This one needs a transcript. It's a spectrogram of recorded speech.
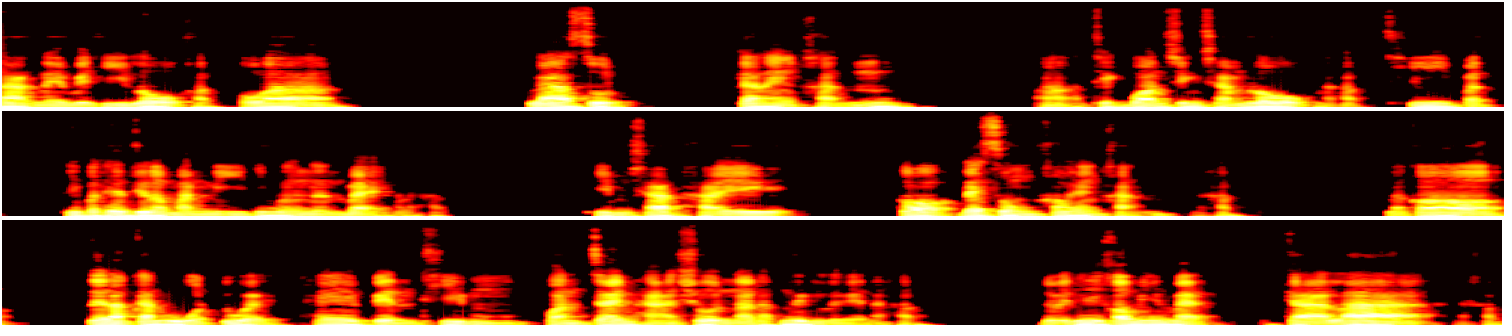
มากในเวทีโลกครับ เพราะว่าล่าสุดการแข่งขันเทคบอลชิงแชมป์โลกนะครับ ที่ที่ประเทศเยอรมนีที่เมืองเนินแบกนะครับ ทีมชาติไทยก็ได้ส่งเข้าแข่งขันนะครับ แล้วก็ได้รับการโหวตด้วยให้เป็นทีมขวัญใจมหาชนระดับหนึ่งเลยนะครับ โดยที่เขามีแมตช์กาล่านะครับ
